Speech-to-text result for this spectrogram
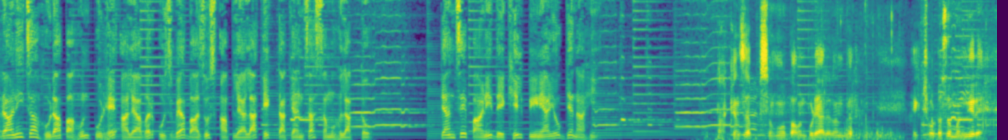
राणीचा हुडा पाहून पुढे आल्यावर उजव्या बाजूस आपल्याला एक टाक्यांचा समूह लागतो. त्यांचे पाणी देखील पिण्यायोग्य नाही. टाक्यांचा समूह पाहून पुढे आल्यानंतर एक छोटस मंदिर आहे.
